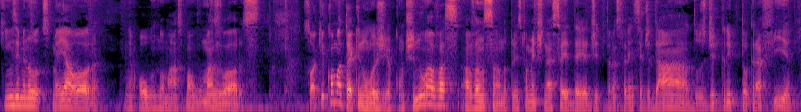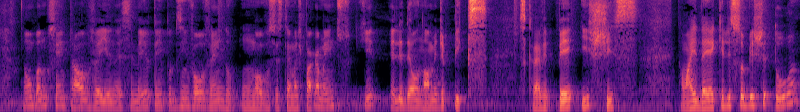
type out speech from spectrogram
15 minutos, meia hora, né? ou no máximo algumas horas. Só que como a tecnologia continua avançando, principalmente nessa ideia de transferência de dados, de criptografia, então o Banco Central veio nesse meio tempo desenvolvendo um novo sistema de pagamentos que ele deu o nome de PIX, escreve P-I-X. Então a ideia é que ele substitua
